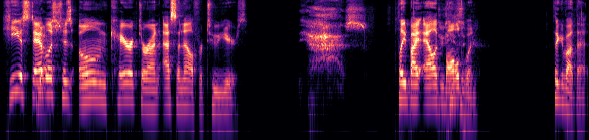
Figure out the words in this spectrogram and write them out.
he established his own character on SNL for two years, Yes. Played by Alec Dude, he's- Baldwin. Think about that.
